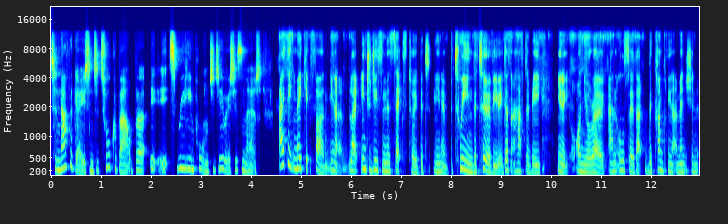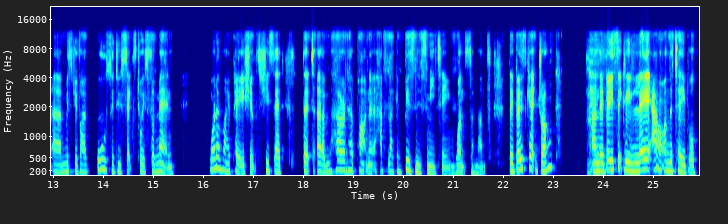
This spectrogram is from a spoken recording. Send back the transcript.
to navigate and to talk about. But it, it's really important to do it, isn't it? I think make it fun, you know, like introducing the sex toy, but you know, between the two of you, it doesn't have to be, you know, on your own. And also that the company that I mentioned, uh, Mystery Vibe, also do sex toys for men. One of my patients, she said that um, her and her partner have like a business meeting once a month. They both get drunk, and they basically lay it out on the table.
